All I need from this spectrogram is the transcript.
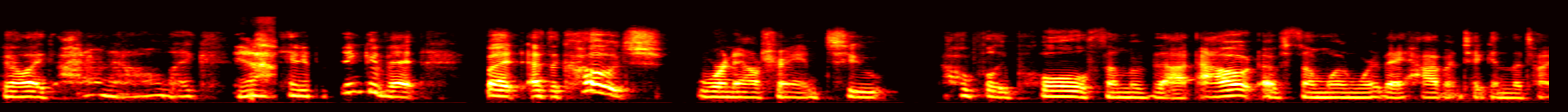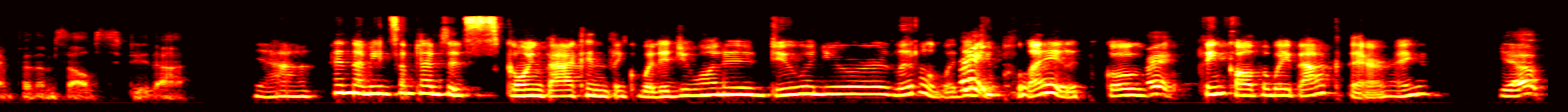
they're like, I don't know, like, yeah, I can't even think of it. But as a coach, we're now trained to hopefully pull some of that out of someone where they haven't taken the time for themselves to do that. Yeah. And I mean, sometimes it's going back and like, what did you want to do when you were little? What right. did you play? Like, go right. think all the way back there, right? Yep.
